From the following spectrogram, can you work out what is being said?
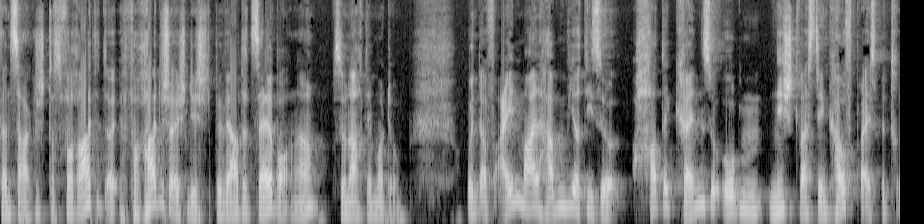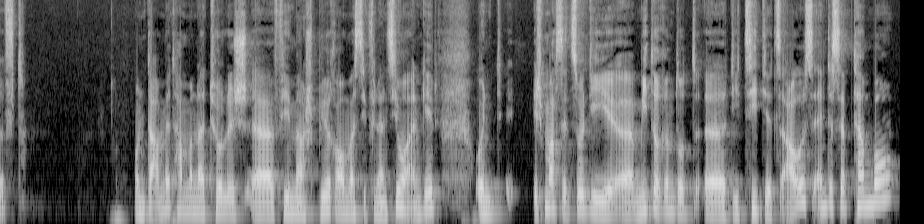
dann sage ich, das verratet, verrate ich euch nicht, bewertet selber, ne? so nach dem Motto. Und auf einmal haben wir diese harte Grenze oben nicht, was den Kaufpreis betrifft. Und damit haben wir natürlich äh, viel mehr Spielraum, was die Finanzierung angeht. Und ich mache es jetzt so, die äh, Mieterin dort, äh, die zieht jetzt aus Ende September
